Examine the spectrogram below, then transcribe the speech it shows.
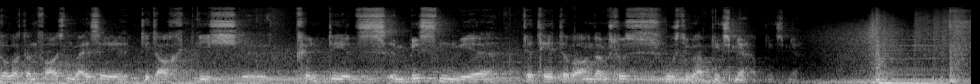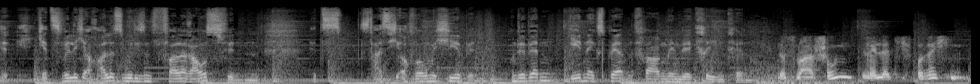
Und habe auch dann phasenweise gedacht, ich äh, könnte jetzt wissen, wer der Täter war. Und am Schluss wusste ich überhaupt nichts mehr. Nichts mehr. Jetzt will ich auch alles über diesen Fall herausfinden. Jetzt weiß ich auch, warum ich hier bin. Und wir werden jeden Experten fragen, den wir kriegen können. Das war schon relativ berechnend.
